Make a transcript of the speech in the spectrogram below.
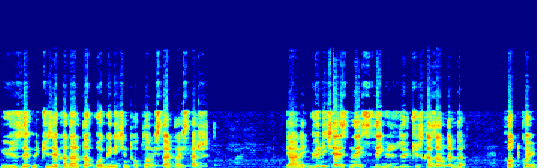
%300'e kadar da o gün için toplamıştı arkadaşlar. Yani gün içerisinde size %300 kazandırdı. Hotcoin.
